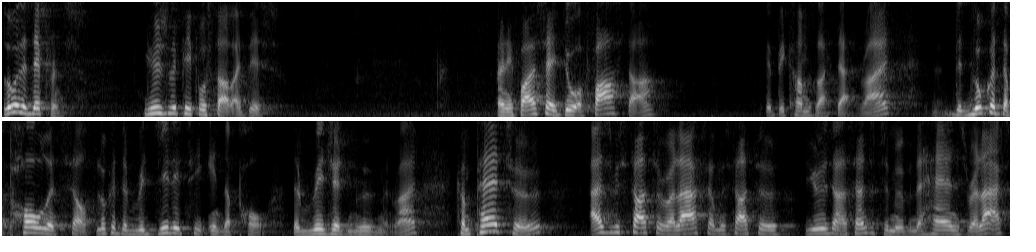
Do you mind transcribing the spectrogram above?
look at the difference. Usually people start like this. And if I say do it faster, it becomes like that, right? The, look at the pole itself. Look at the rigidity in the pole, the rigid movement, right? Compared to as we start to relax and we start to use our center to move and the hands relax.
